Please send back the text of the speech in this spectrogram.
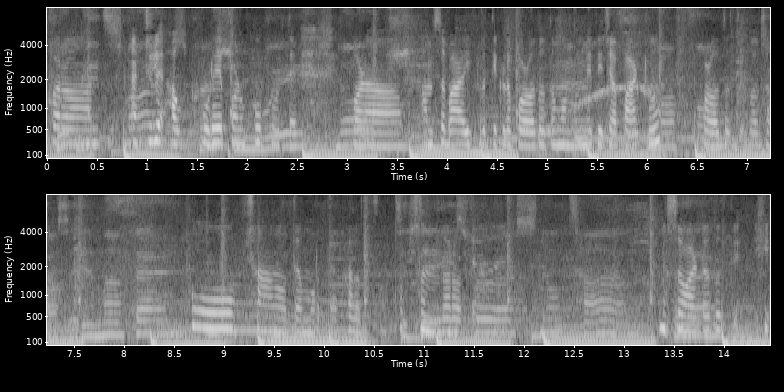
खरं ॲक्च्युली पुढे पण खूप होते। पण आमचं बाळ इकडं तिकडं पळत होतं म्हणून मी तिच्या पाठवून पळत होते बघा. खूप छान होत्या मूर्त्या खरंच. खूप सुंदर होत्या. असं वाटत होते. ही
